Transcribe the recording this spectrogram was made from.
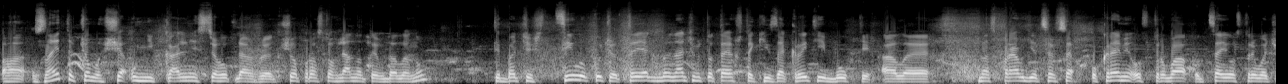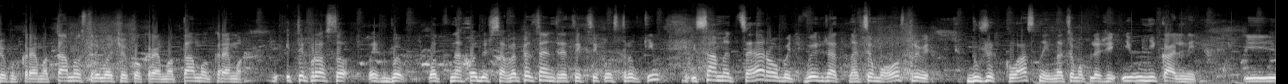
А, знаєте, в чому ще унікальність цього пляжу? Якщо просто глянути вдалину, ти бачиш цілу кучу, це якби начебто теж такі закритій бухті, але насправді це все окремі острова, оцей островочок окремо, там островочок окремо, там окремо. І ти просто якби от знаходишся в епіцентрі цих всіх островків, і саме це робить вигляд на цьому острові дуже класний на цьому пляжі і унікальний. І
